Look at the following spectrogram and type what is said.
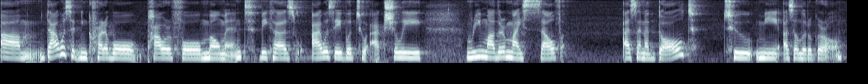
um, that was an incredible, powerful moment because I was able to actually remother myself as an adult to me as a little girl.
